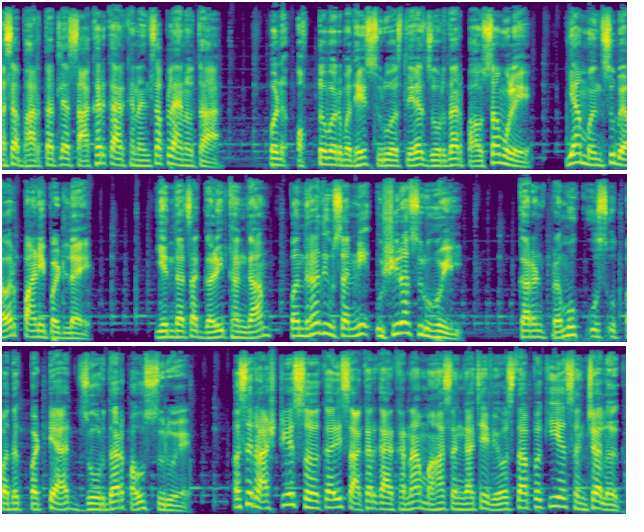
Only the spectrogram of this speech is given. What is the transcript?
असा भारतातल्या साखर कारखान्यांचा प्लॅन होता. पण ऑक्टोबरमध्ये सुरू असलेल्या जोरदार पावसामुळे या मनसुब्यावर पाणी पडलंय. यंदाचा गळीत हंगाम पंधरा दिवसांनी उशिरा सुरू होईल कारण प्रमुख ऊस उत्पादक पट्ट्यात जोरदार पाऊस सुरू आहे. असं राष्ट्रीय सहकारी साखर कारखाना महासंघाचे व्यवस्थापकीय संचालक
